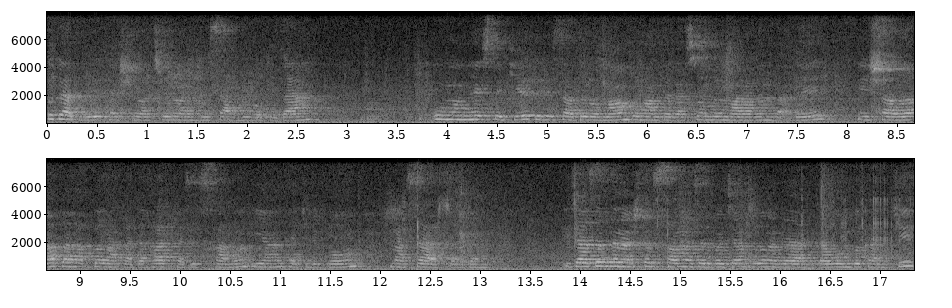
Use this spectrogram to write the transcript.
Bu tədbiri təşkilatçı rayonlu səhvi edirəm. Umum hesdir ki, Dilisa adı roman bu hantəqəsi onun marağındadır. İnşallah və bu həftədə hər kəsi sıxanın, yəni təklifon, məsə arşadan. İcazə verən Əşkəstan Azərbaycan zonada davam bıkan ki,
